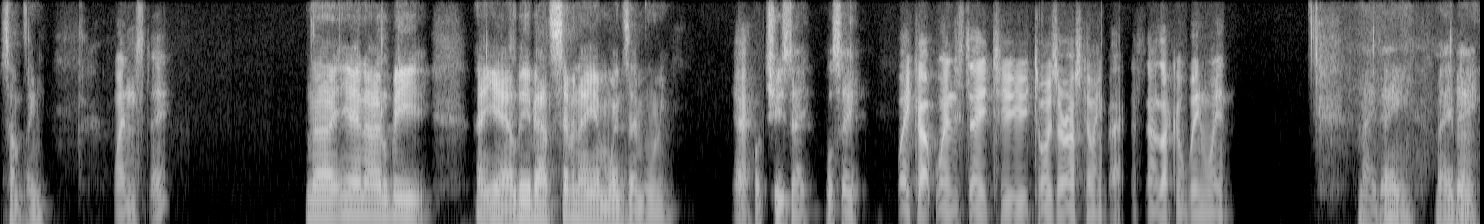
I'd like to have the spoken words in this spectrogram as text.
something. Wednesday? No, yeah, no, it'll be uh, yeah, it'll be about seven a.m. Wednesday morning. Yeah. or Tuesday. We'll see. Wake up Wednesday to Toys R Us coming back. That sounds like a win-win. Maybe, maybe.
